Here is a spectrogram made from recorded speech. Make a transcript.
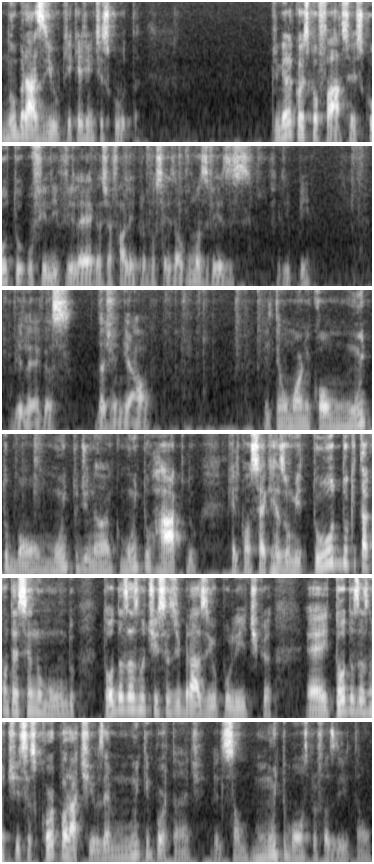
no Brasil, o que, que a gente escuta? Primeira coisa que eu faço, eu escuto o Felipe Vilegas, já falei para vocês algumas vezes. Felipe Vilegas, da Genial. Ele tem um morning call muito bom, muito dinâmico, muito rápido, que ele consegue resumir tudo o que está acontecendo no mundo Todas as notícias de Brasil, política é, e todas as notícias corporativas é muito importante. Eles são muito bons para fazer. Então,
